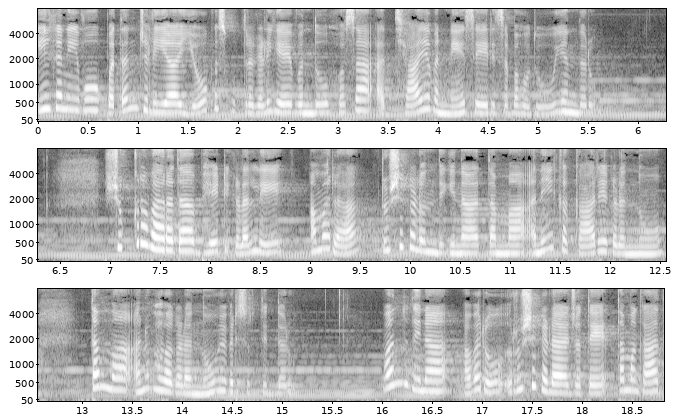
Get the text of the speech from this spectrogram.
ಈಗ ನೀವು ಪತಂಜಲಿಯ ಯೋಗ ಸೂತ್ರಗಳಿಗೆ ಒಂದು ಹೊಸ ಅಧ್ಯಾಯವನ್ನೇ ಸೇರಿಸಬಹುದು ಎಂದರು. ಶುಕ್ರವಾರದ ಭೇಟಿಗಳಲ್ಲಿ ಅಮರ ಋಷಿಗಳೊಂದಿಗಿನ ತಮ್ಮ ಅನೇಕ ಕಾರ್ಯಗಳನ್ನು, ತಮ್ಮ ಅನುಭವಗಳನ್ನು ವಿವರಿಸುತ್ತಿದ್ದರು. ಒಂದು ದಿನ ಅವರು ಋಷಿಗಳ ಜೊತೆ ತಮಗಾದ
